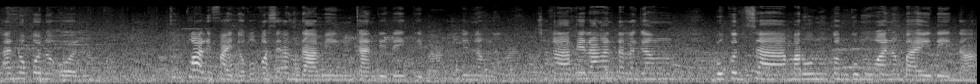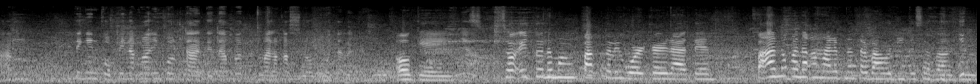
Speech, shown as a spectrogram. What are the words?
ano ko noon, kung qualified ako kasi ang daming candidate, di ba? Yun lang naman. Tsaka kailangan talagang bukod sa marunong kang gumawa ng biodata, ang tingin ko, pinaka-importante, dapat malakas loob mo talaga. Okay. Yeah. So, ito namang factory worker natin. Paano ka nakahanap ng trabaho dito sa Belgium?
